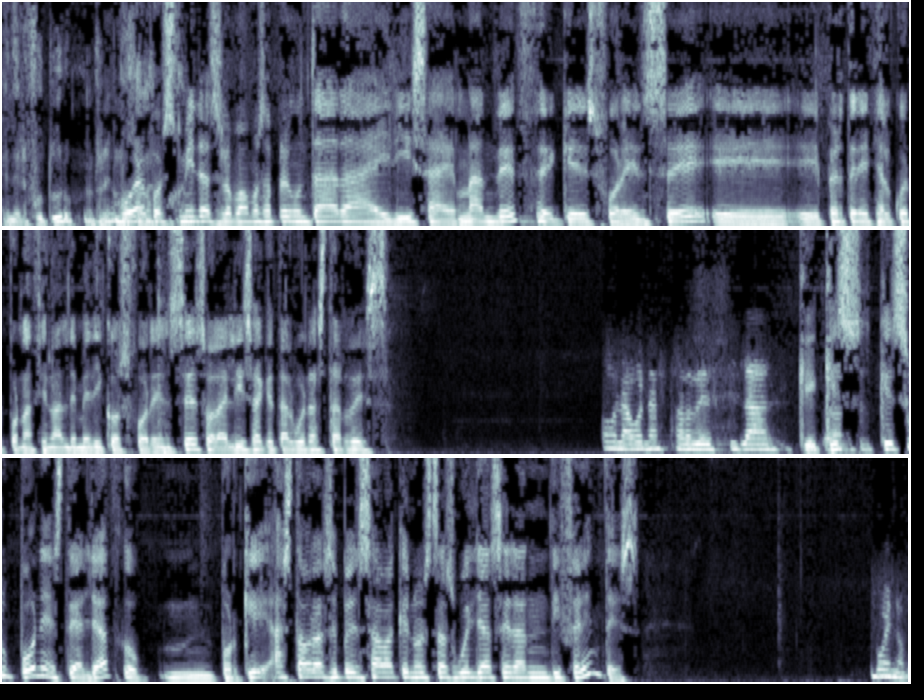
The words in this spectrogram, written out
en el futuro. No sé, Bueno, pues mira, se lo vamos a preguntar a Elisa Hernández, eh, que es forense, eh, eh, pertenece al Cuerpo Nacional de Médicos Forenses. Hola Elisa, ¿qué tal? Buenas tardes. Hola, buenas tardes, Pilar. ¿Qué, qué, s- qué supone este hallazgo? Mm, ¿Por qué hasta ahora se pensaba que nuestras huellas eran diferentes? Bueno,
